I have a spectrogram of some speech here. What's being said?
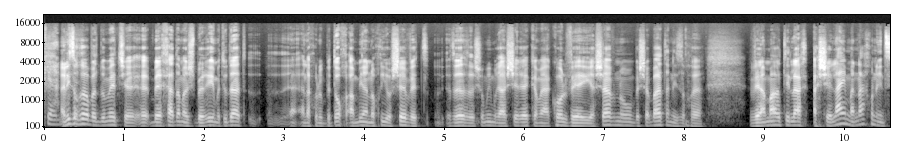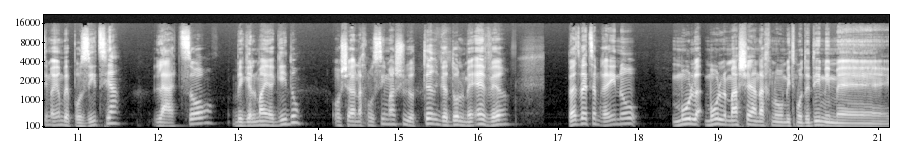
כן. אני זוכר אבל באמת שבאחד המשברים, את יודעת, אנחנו בתוך עמי אנוכי יושבת, את יודעת, שומעים רעשי רקע מהכל, וישבנו בשבת אני זוכר, ואמרתי לך, השאלה אם אנחנו נמצאים היום בפוזיציה לעצור בגלל מה יגידו, או שאנחנו עושים משהו יותר גדול מעבר, ואז בעצם ראינו מול, מול מה שאנחנו מתמודדים עם אה,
